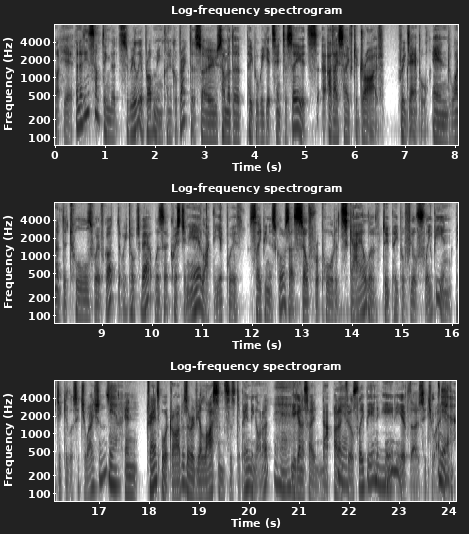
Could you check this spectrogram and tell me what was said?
Not yet. And it is something that's really a problem in clinical practice. So some of the people we get sent to see, it's are they safe to drive? For example. And one of the tools we've got that we talked about was a questionnaire like the Epworth Sleepiness Score, so a self-reported scale of do people feel sleepy in particular situations. Yeah. And transport drivers, or if your license is depending on it, yeah. you're going to say, no, I don't yeah. feel sleepy in any of those situations. Yeah.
